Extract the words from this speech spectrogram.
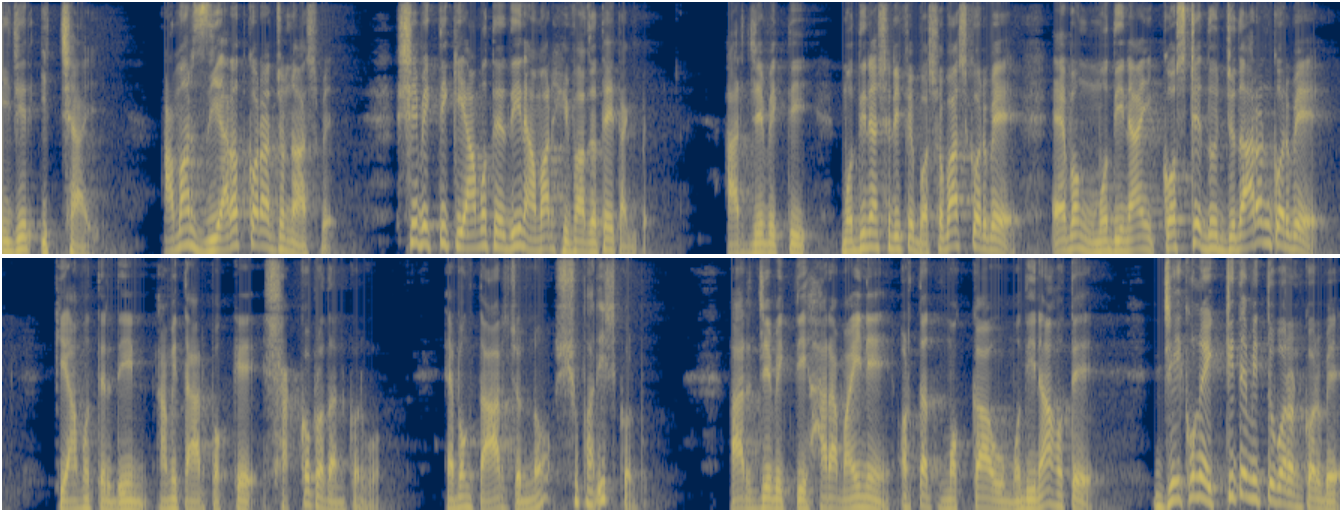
নিজের ইচ্ছায় আমার জিয়ারত করার জন্য আসবে সে ব্যক্তি কিয়ামতের দিন আমার হেফাজতেই থাকবে। আর যে ব্যক্তি মদিনা শরীফে বসবাস করবে এবং মদিনায় কষ্টে ধৈর্য ধারণ করবে, কিয়ামতের দিন আমি তার পক্ষে সাক্ষ্য প্রদান করব এবং তার জন্য সুপারিশ করব। আর যে ব্যক্তি হারামাইনে অর্থাৎ মক্কা ও মদিনা হতে যে কোনো একটিতে মৃত্যুবরণ করবে,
